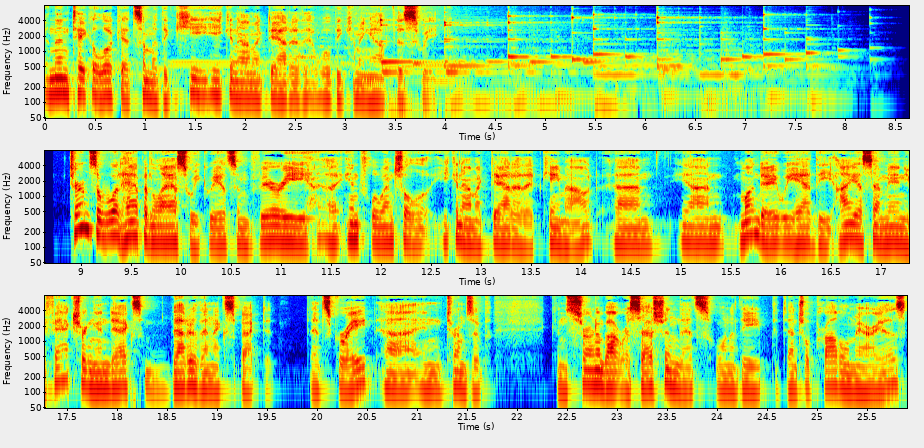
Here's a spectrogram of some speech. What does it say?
and then take a look at some of the key economic data that will be coming out this week. Terms of what happened last week, we had some very uh, influential economic data that came out. Um, on Monday, we had the ISM Manufacturing Index better than expected. That's great uh, in terms of concern about recession. That's one of the potential problem areas.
